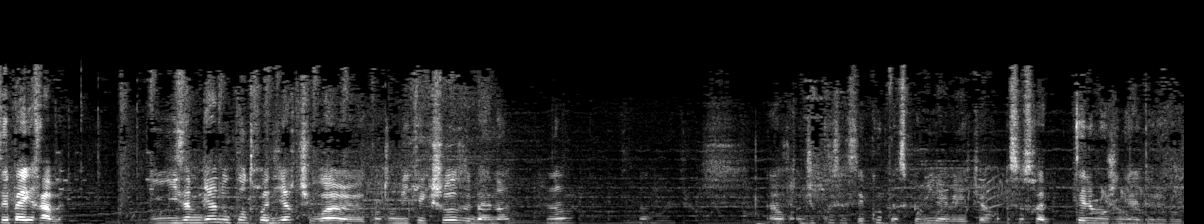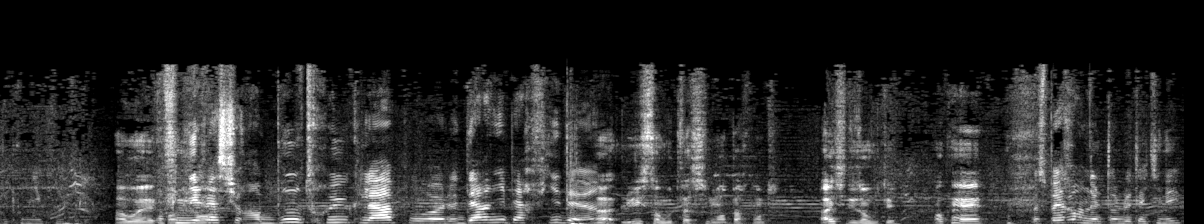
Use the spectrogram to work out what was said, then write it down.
C'est pas grave. Ils aiment bien nous contredire, tu vois, euh, quand on dit quelque chose, bah non, non, non. Alors, du coup, ça c'est cool parce que lui, il avait les cœurs. Ce serait tellement génial de l'avoir du premier coup. Ah ouais, On finirait sur un bon truc là pour euh, le dernier perfide. hein. Ah, lui il s'envoûte facilement par contre. Ah, il s'est désenvoûté. Ok. Bah, c'est pas grave, on a le temps de le taquiner.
